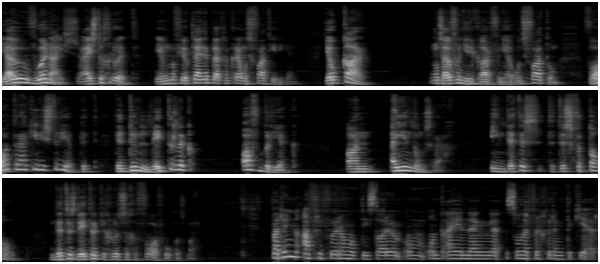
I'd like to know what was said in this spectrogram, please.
Jou woonhuis, hy's te groot. Jy moet maar vir jou kleiner plek gaan kry, ons vat hierdie een. Jou kar. Ons hou van hierdie kar van jou. Ons vat hom. Waar trek jy die streep? Dit dit doen letterlik afbreek aan eiendomsreg. En dit is dit is fataal. Dit is letterlik die grootste gevaar volgens my. Wat doen Afriforum op die stadium om onteiening sonder vergoeding te keer?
